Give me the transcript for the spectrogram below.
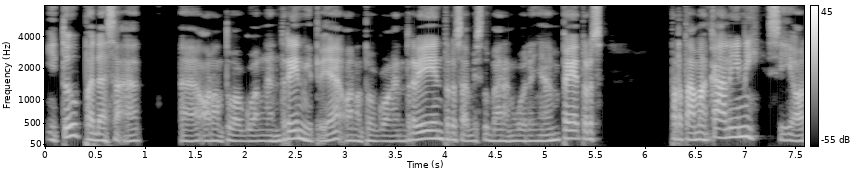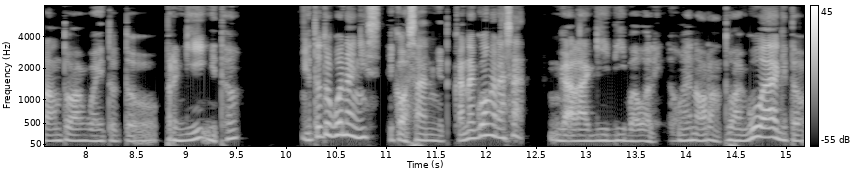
Itu pada saat eh, orang tua gue nganterin gitu ya. Orang tua gue nganterin, terus habis itu barang gue udah nyampe, terus pertama kali nih si orang tua gue itu tuh pergi gitu. Itu tuh gue nangis di kosan gitu. Karena gue ngerasa nggak lagi di bawah lindungan orang tua gue gitu.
